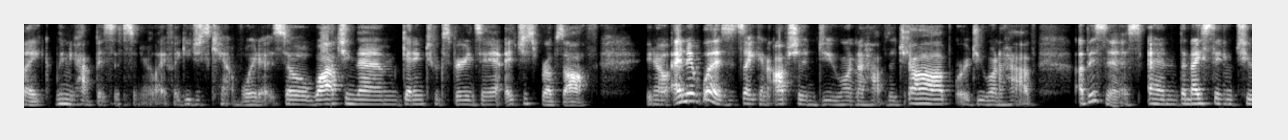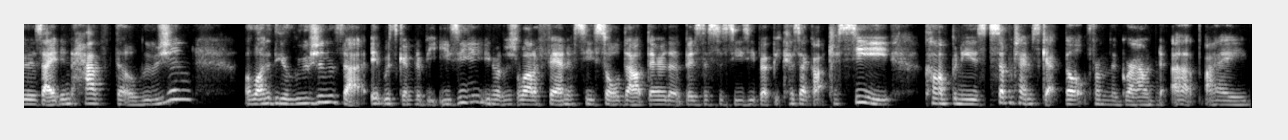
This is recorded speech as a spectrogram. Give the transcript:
like when you have business in your life like you just can't avoid it so watching them getting to experiencing it it just rubs off you know and it was it's like an option do you want to have the job or do you want to have a business and the nice thing too is I didn't have the illusion a lot of the illusions that it was going to be easy. You know, there's a lot of fantasy sold out there that business is easy, but because I got to see companies sometimes get built from the ground up, I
